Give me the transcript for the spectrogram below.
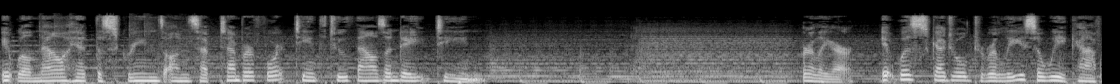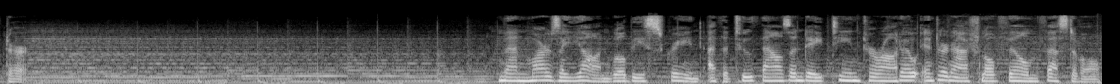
It will now hit the screens on September 14, 2018. Earlier, it was scheduled to release a week after. Manmarziyaan will be screened at the 2018 Toronto International Film Festival.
